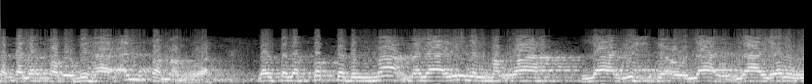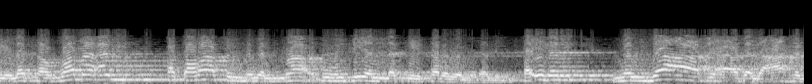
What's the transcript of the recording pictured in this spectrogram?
تتلفظ بها ألف مرة. لو تلفظت بالماء ملايين المرات لا يشبع لا, لا يروي لك ظمأ قطرات من الماء هي التي تروي الغليل فإذا من دعا بهذا العهد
